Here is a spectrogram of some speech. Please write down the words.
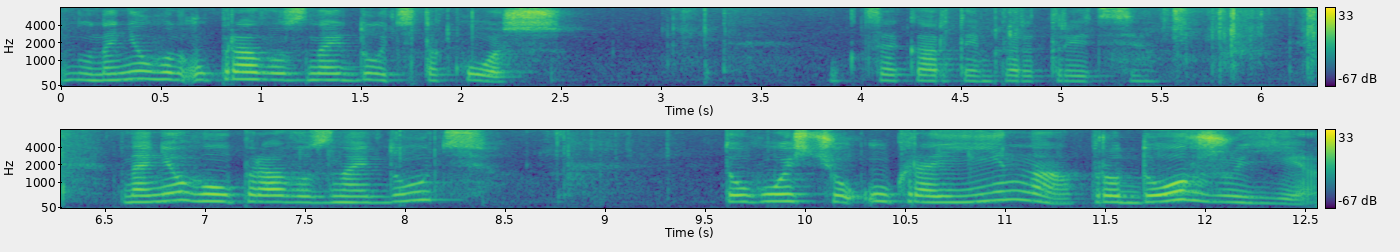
ну, на нього управу знайдуть також. Це карта імператриці. На нього управу знайдуть того, що Україна продовжує,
